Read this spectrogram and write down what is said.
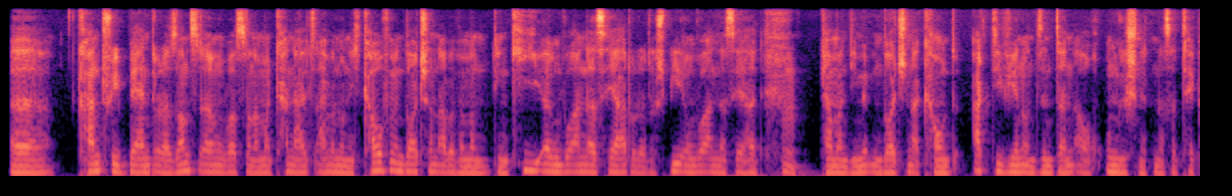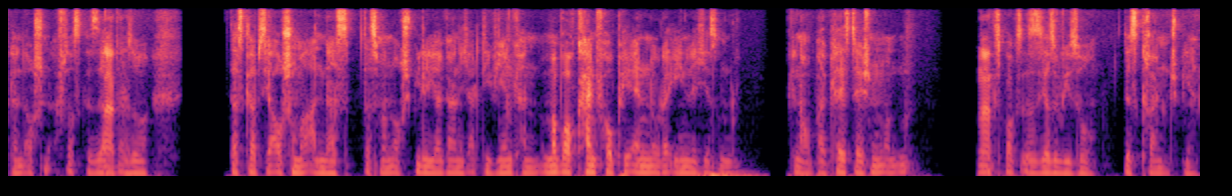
äh, Country Band oder sonst irgendwas, sondern man kann halt einfach nur nicht kaufen in Deutschland, aber wenn man den Key irgendwo anders her hat oder das Spiel irgendwo anders her hat, hm. kann man die mit einem deutschen Account aktivieren und sind dann auch ungeschnitten. Das hat Techland auch schon öfters gesagt. Okay. Also das gab es ja auch schon mal anders, dass man auch Spiele ja gar nicht aktivieren kann. Und man braucht kein VPN oder ähnliches. Und genau, bei PlayStation und Na. Xbox ist es ja sowieso Disk rein und spielen.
